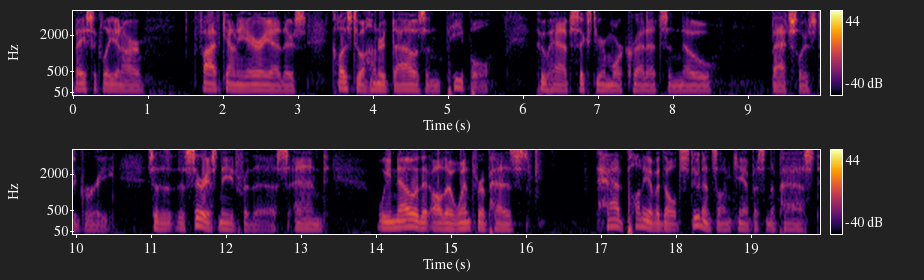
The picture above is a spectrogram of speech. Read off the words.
Basically, in our five county area, there's close to 100,000 people who have 60 or more credits and no bachelor's degree. So there's, there's serious need for this. And we know that although Winthrop has had plenty of adult students on campus in the past,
